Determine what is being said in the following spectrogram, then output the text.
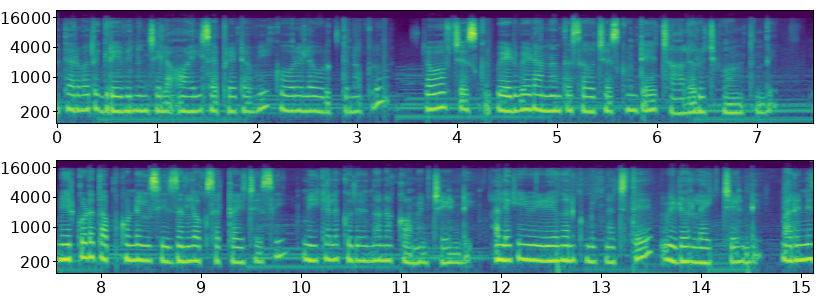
ఆ తర్వాత గ్రేవీ నుంచి ఇలా ఆయిల్ సెపరేట్ అవ్వి కూర ఇలా ఉడుకుతున్నప్పుడు స్టవ్ ఆఫ్ చేసుకుని వేడివేడి అన్నంత సర్వ్ చేసుకుంటే చాలా రుచిగా ఉంటుంది. మీరు కూడా తప్పకుండా ఈ సీజన్లో ఒకసారి ట్రై చేసి మీకు ఎలా కుదిరిందో నాకు కామెంట్ చేయండి. అలాగే ఈ వీడియో కనుక మీకు నచ్చితే వీడియోని లైక్ చేయండి. మరిన్ని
